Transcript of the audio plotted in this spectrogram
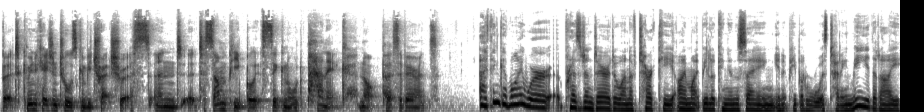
But communication tools can be treacherous, and uh, to some people, it signaled panic, not perseverance. I think if I were President Erdogan of Turkey, I might be looking and saying, you know, people are always telling me that I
